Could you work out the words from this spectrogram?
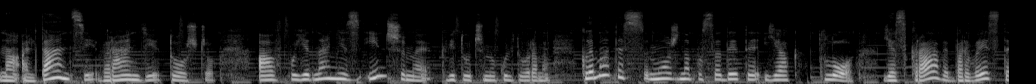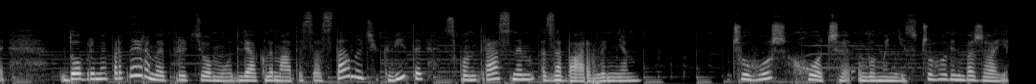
на альтанці, веранді тощо. А в поєднанні з іншими квітучими культурами клематис можна посадити як тло яскраве, барвисте. Добрими партнерами при цьому для клематиса стануть квіти з контрастним забарвленням. Чого ж хоче ломеніс, чого він бажає?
